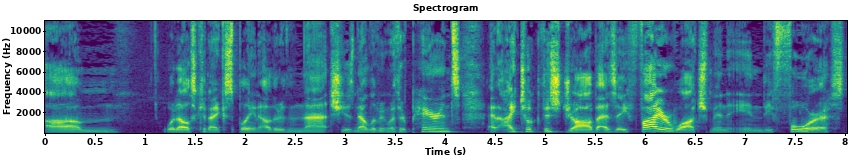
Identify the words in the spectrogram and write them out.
Um, what else can I explain other than that? She is now living with her parents, and I took this job as a fire watchman in the forest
